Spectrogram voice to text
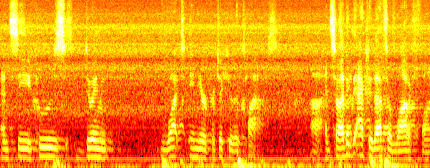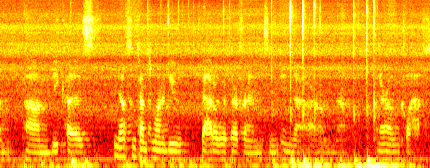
and see who's doing what in your particular class. Uh, and so I think actually that's a lot of fun um, because you know sometimes we want to do battle with our friends in, in our own uh, in our own class.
